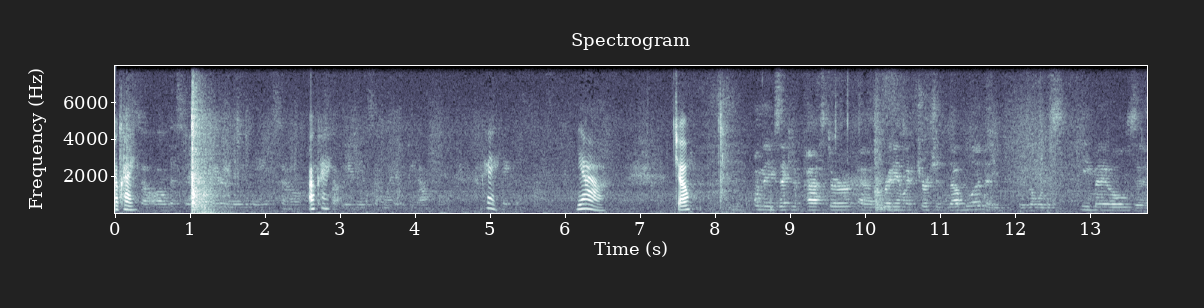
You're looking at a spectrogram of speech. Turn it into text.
Okay. So all this is very new to me, so. Okay. thought maybe in some way it would be helpful to Okay. take this class. Yeah. Joe. I'm the executive pastor at Radiant Life Church in Dublin, and there's always emails and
